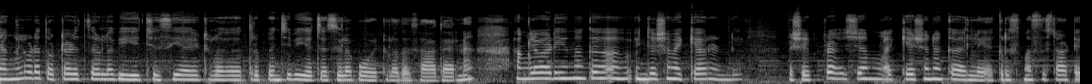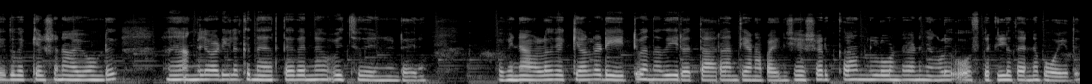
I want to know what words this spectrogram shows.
ഞങ്ങളിവിടെ തൊട്ടടുത്തുള്ള ബി എച്ച് എസ് സി ആയിട്ടുള്ള തൃപ്പഞ്ചി ബി എച്ച് എസ് സിയിലാണ് പോയിട്ടുള്ളത്. സാധാരണ അംഗനവാടിയിൽ നിന്നൊക്കെ ഇഞ്ചക്ഷൻ വെക്കാറുണ്ട്. പക്ഷേ ഇപ്രാവശ്യം വെക്കേഷനൊക്കെ അല്ലേ ക്രിസ്മസ് സ്റ്റാർട്ട് ചെയ്ത് വെക്കേഷൻ ആയതുകൊണ്ട് അംഗനവാടിയിലൊക്കെ നേരത്തെ തന്നെ വെച്ച് കഴിഞ്ഞിട്ടുണ്ടായിരുന്നു. അപ്പോൾ പിന്നെ അവളെ വെക്കാനുള്ള ഡേറ്റ് വന്നത് ഇരുപത്താറാം തീയതിയാണ്. അപ്പോൾ അതിന് ശേഷം എടുക്കാന്നുള്ളതുകൊണ്ടാണ് ഞങ്ങൾ ഹോസ്പിറ്റലിൽ തന്നെ പോയത്.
